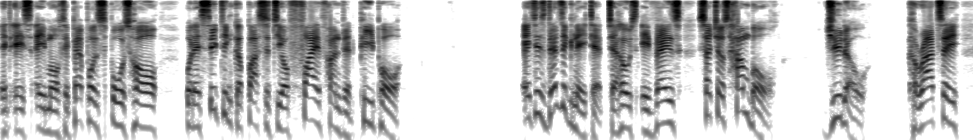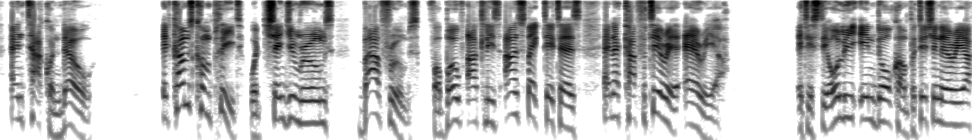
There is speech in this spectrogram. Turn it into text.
It is a multi-purpose sports hall with a seating capacity of 500 people. It is designated to host events such as handball, judo, karate, and taekwondo. It comes complete with changing rooms, bathrooms for both athletes and spectators, and a cafeteria area. It is the only indoor competition area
